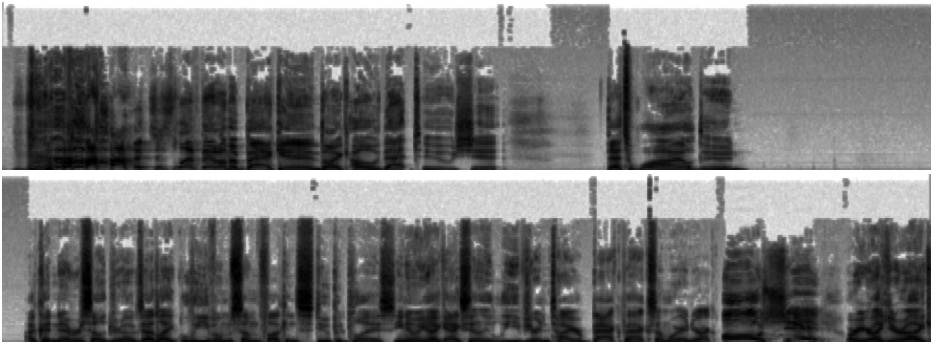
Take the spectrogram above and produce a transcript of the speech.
I just left that on the back end. Like, oh, that too. Shit. That's wild, dude. I could never sell drugs. I'd like leave them some fucking stupid place. You know, you like accidentally leave your entire backpack somewhere and you're like, oh shit. Or you're like, you're like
